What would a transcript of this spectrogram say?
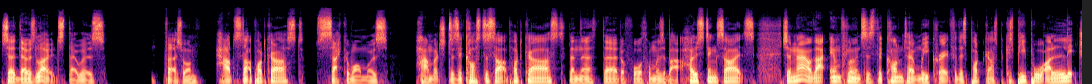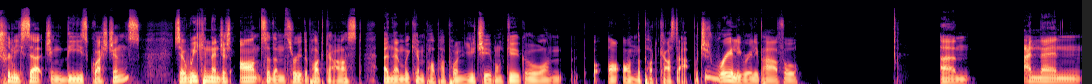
So there was loads. There was first one, how to start a podcast. Second one was how much does it cost to start a podcast? Then the third or fourth one was about hosting sites. So now that influences the content we create for this podcast because people are literally searching these questions. So we can then just answer them through the podcast and then we can pop up on YouTube, on Google, on on the podcast app, which is really, really powerful. Um and then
